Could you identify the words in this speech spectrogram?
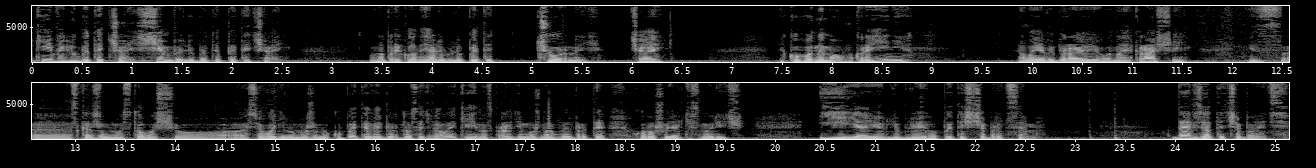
Який ви любите чай? З чим ви любите пити чай? Ну, Наприклад, я люблю пити чорний чай, якого нема в Україні, але я вибираю його найкращий. Із, е, скажімо, з того, що е, сьогодні ми можемо купити, вибір досить великий, і насправді можна вибрати хорошу якісну річ. І я люблю його пити з чебрецем. Де взяти чебрець?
